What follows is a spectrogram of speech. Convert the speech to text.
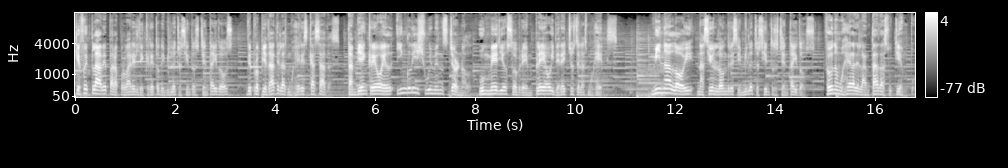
que fue clave para aprobar el decreto de 1882 de propiedad de las mujeres casadas. También creó el English Women's Journal, un medio sobre empleo y derechos de las mujeres. Mina Loy nació en Londres en 1882. Fue una mujer adelantada a su tiempo,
